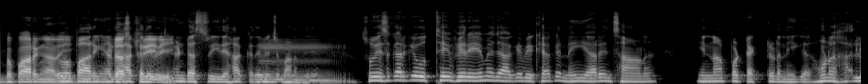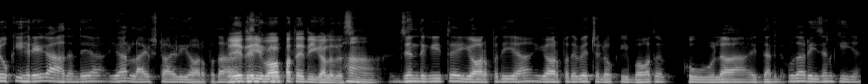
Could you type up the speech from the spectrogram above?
ਵਪਾਰੀਆਂ ਲਈ ਵਪਾਰੀਆਂ ਦੇ ਹੱਕ ਦੇ ਵਿੱਚ। ਇੰਡਸਟਰੀ ਦੇ ਹੱਕ ਦੇ ਵਿੱਚ ਬਣਦੇ ਆ। ਸੋ ਇਸ ਕਰਕੇ ਉੱਥੇ ਫਿਰ ਇਹ ਮੈਂ ਜਾ ਕੇ ਵੇਖਿਆ ਕਿ ਨਹੀਂ ਯਾਰ ਇਨਸਾਨ ਇੰਨਾ ਪ੍ਰੋਟੈਕਟਡ ਨਹੀਂਗਾ ਹੁਣ ਲੋਕੀ ਹਰੇਕ ਆਖ ਦਿੰਦੇ ਆ ਯਾਰ ਲਾਈਫ ਸਟਾਈਲ ਯੂਰਪ ਦਾ ਇਹ ਜ਼ਿੰਦਗੀ- ਬਹੁਤ ਪਤੇ ਦੀ ਗੱਲ ਦੱਸੀ। ਹਾਂ ਜ਼ਿੰਦਗੀ ਤੇ ਯੂਰਪ ਦੀ ਆ। ਯੂਰਪ ਦੇ ਵਿੱਚ ਲੋਕੀ ਬਹੁਤ ਕੂਲ ਆ ਇਦਾਂ ਉਹਦਾ ਰੀਜ਼ਨ ਕੀ ਆ?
